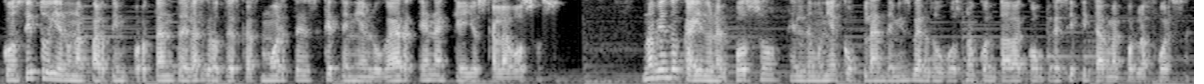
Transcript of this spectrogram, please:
constituían una parte importante de las grotescas muertes que tenían lugar en aquellos calabozos. No habiendo caído en el pozo, el demoníaco plan de mis verdugos no contaba con precipitarme por la fuerza,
